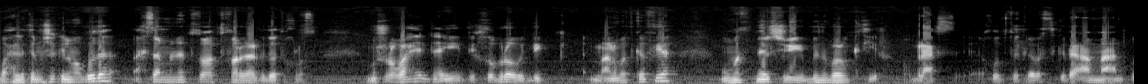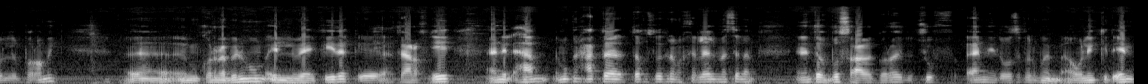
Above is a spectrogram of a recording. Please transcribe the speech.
وحليت المشاكل الموجودة أحسن من إن أنت تقعد تتفرج على الفيديوهات وخلاص. مشروع واحد هيديك خبرة ويديك معلومات كافية وما تتنقلش بين البرامج كتير. بالعكس خد فكرة بس كده عامة عن كل البرامج آه، المقارنة بينهم اللي هيفيدك آه، هتعرف إيه عن الأهم. ممكن حتى تاخد فكرة من خلال مثلا إن أنت بتبص على الجرايد وتشوف أنهي الوظيفة المهمة أو LinkedIn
